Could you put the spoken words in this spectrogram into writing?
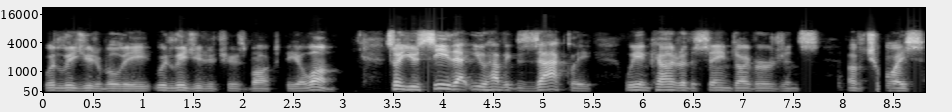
would lead you to believe would lead you to choose box B alone. So you see that you have exactly we encounter the same divergence of choice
